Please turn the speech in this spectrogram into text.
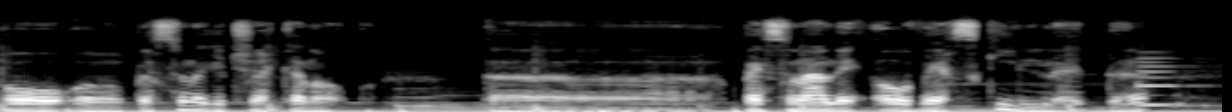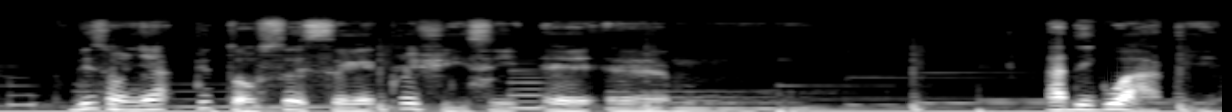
o, o persone che cercano uh, personale overskilled bisogna piuttosto essere precisi e ehm, adeguati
